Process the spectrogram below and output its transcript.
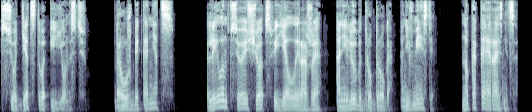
все детство и юность? Дружбе конец. Лиланд все еще с Фиеллой Роже. Они любят друг друга, они вместе. Но какая разница?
